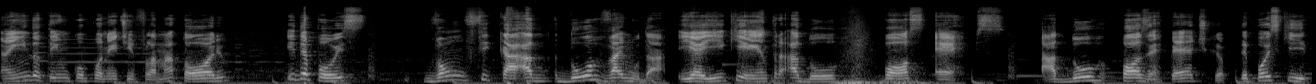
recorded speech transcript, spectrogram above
ainda tem um componente inflamatório e depois vão ficar, a dor vai mudar. E aí que entra a dor pós-herpes. A dor pós-herpética, depois que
